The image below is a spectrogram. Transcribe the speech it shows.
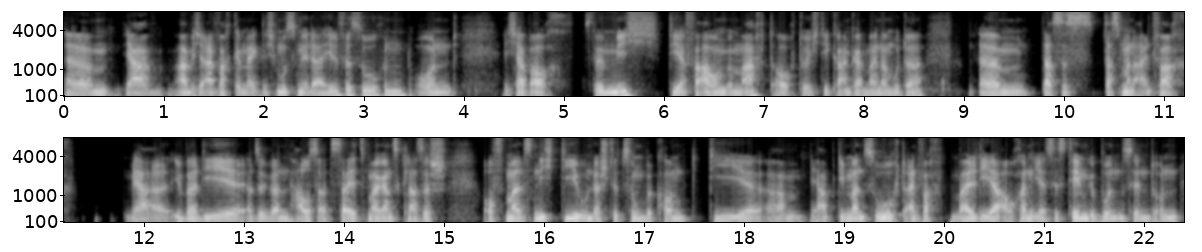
ähm, ja, habe ich einfach gemerkt, ich muss mir da Hilfe suchen. Und ich habe auch für mich die Erfahrung gemacht, auch durch die Krankheit meiner Mutter, ähm, dass es, dass man einfach ja über die, also über einen Hausarzt da jetzt mal ganz klassisch oftmals nicht die Unterstützung bekommt, die ähm, ja, die man sucht, einfach weil die ja auch an ihr System gebunden sind und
